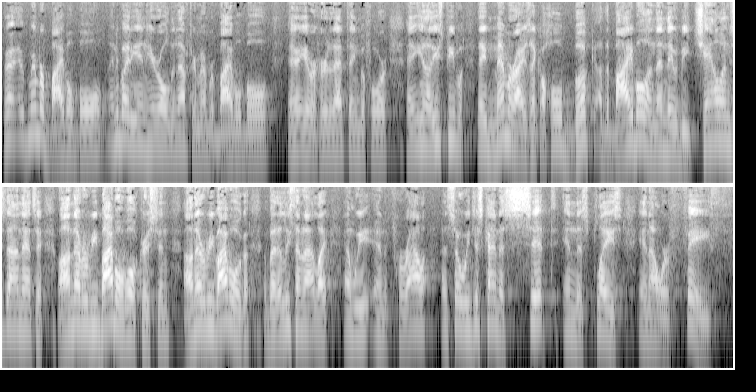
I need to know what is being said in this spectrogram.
Remember Bible Bowl? Anybody in here old enough to remember Bible Bowl? You ever heard of that thing before? And you know, these people, they'd memorize like a whole book of the Bible and then they would be challenged on that. Say, well, I'll never be Bible Bowl Christian. I'll never be Bible Bowl, but at least I'm not like, and we, and paralysis. And so we just kind of sit in this place in our faith,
